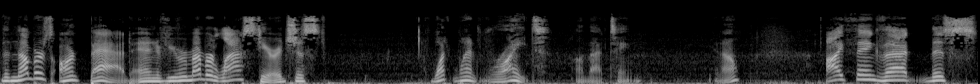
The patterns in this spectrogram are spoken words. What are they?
the numbers aren't bad. And if you remember last year, it's just what went right on that team. You know? I think that this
